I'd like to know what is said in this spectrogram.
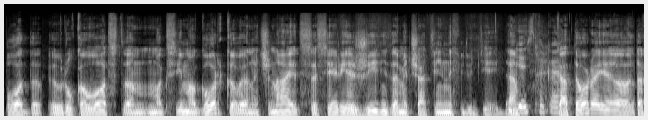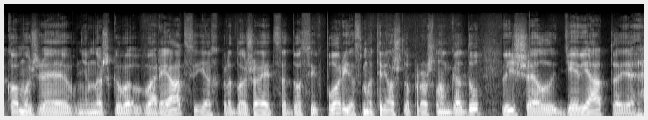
под руководством Максима Горкова начинается серия «Жизнь замечательных людей», да? Есть такая. которая в таком уже немножко вариациях продолжается до сих пор. Я смотрел, что в прошлом году вышел девятое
